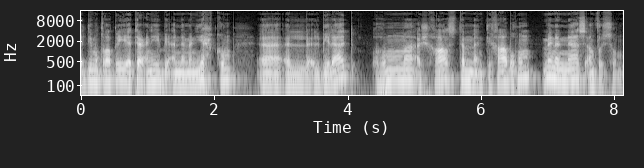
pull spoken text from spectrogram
الديمقراطية تعني بأن من يحكم البلاد هم أشخاص تم انتخابهم من الناس أنفسهم.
